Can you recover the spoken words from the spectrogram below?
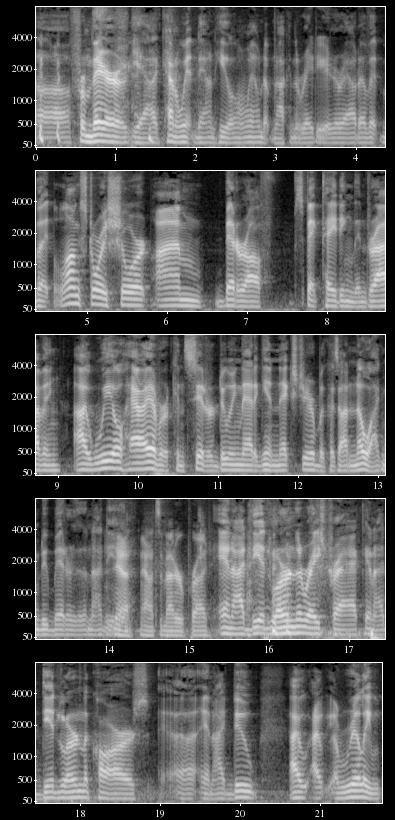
uh, from there, yeah, I kind of went downhill and wound up knocking the radiator out of it. But long story short, I'm better off spectating than driving. I will, however, consider doing that again next year because I know I can do better than I did. Yeah. Now it's a matter of pride. And I did learn the racetrack, and I did learn the cars, uh, and I do. I, I I really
